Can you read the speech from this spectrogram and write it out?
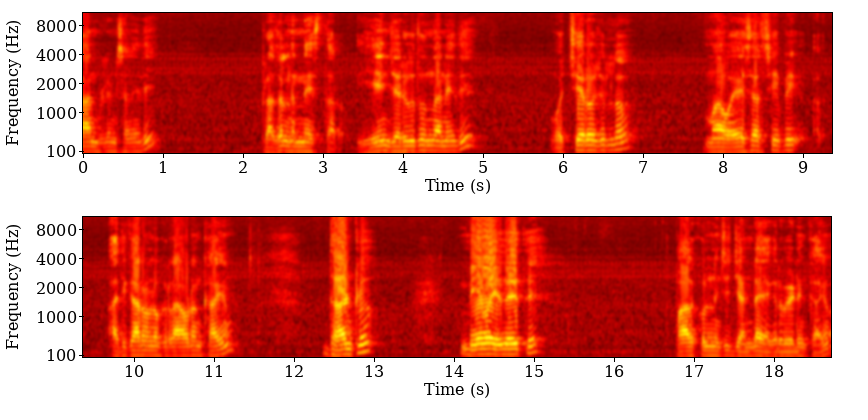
కాన్ఫిడెన్స్ అనేది ప్రజలు నిర్ణయిస్తారు. ఏం జరుగుతుంది అనేది వచ్చే రోజుల్లో మా వైఎస్ఆర్సీపీ అధికారంలోకి రావడం ఖాయం. దాంట్లో మేము ఏదైతే పాలకుల నుంచి జెండా ఎగరవేయడం ఖాయం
